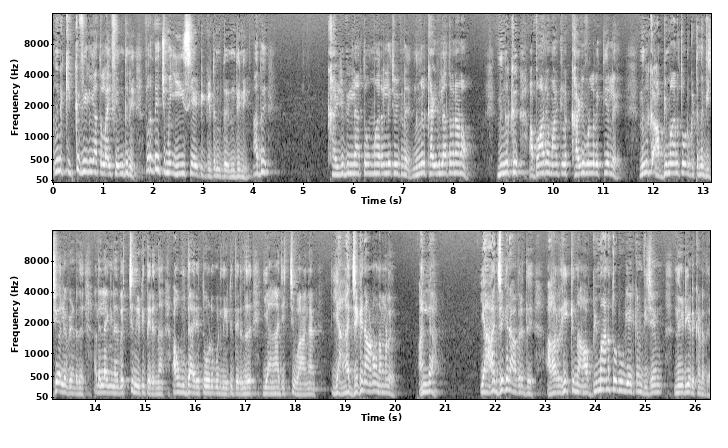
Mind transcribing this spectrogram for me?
അങ്ങനെ കിക്ക് ഫീൽ ചെയ്യാത്ത ലൈഫ് എന്തിന്? വെറുതെ ചുമ്മാ ഈസി ആയിട്ട് കിട്ടുന്നത് എന്തിന്? അത് കഴിവില്ലാത്തവന്മാരല്ലേ ചോദിക്കേണ്ടത് നിങ്ങൾ കഴിവില്ലാത്തവനാണോ? നിങ്ങൾക്ക് അപാരമായിട്ടുള്ള കഴിവുള്ള വ്യക്തിയല്ലേ? നിങ്ങൾക്ക് അഭിമാനത്തോട് കിട്ടുന്ന വിജയമല്ലേ വേണ്ടത്? അതെല്ലാം ഇങ്ങനെ വെച്ച് നീട്ടിത്തരുന്ന ഔദാര്യത്തോടു കൂടി നീട്ടിത്തരുന്നത് യാചിച്ച് വാങ്ങാൻ യാചകനാണോ നമ്മൾ അല്ല. യാചകരാവരുത്. അർഹിക്കുന്ന അഭിമാനത്തോടു കൂടിയായിരിക്കണം വിജയം നേടിയെടുക്കേണ്ടത്.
